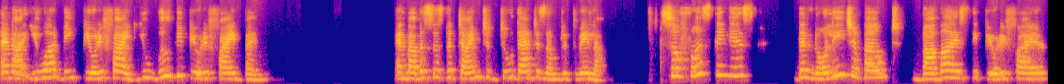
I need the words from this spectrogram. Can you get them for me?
and I, you are being purified, you will be purified by me. And Baba says the time to do that is Amrit Vela. So, first thing is the knowledge about Baba as the purifier,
